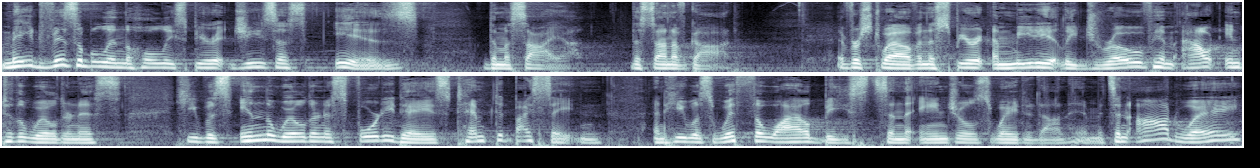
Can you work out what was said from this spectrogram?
made visible in the Holy Spirit. Jesus is the Messiah, the Son of God. Verse 12, and the Spirit immediately drove him out into the wilderness. He was in the wilderness 40 days, tempted by Satan and he was with the wild beasts, and the angels waited on him. It's an odd way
